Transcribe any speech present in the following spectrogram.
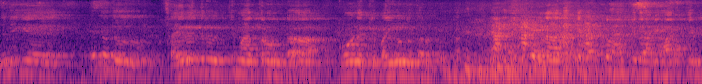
ನಿನಗೆ ಇದು ಸೈರೇಂದ್ರ ವೃತ್ತಿ ಮಾತ್ರ ಉಂಟಾ ಕೋಣಕ್ಕೆ ಬೈಯೊಂದು ತರೋದು ನಾನು ಅದಕ್ಕೆ ಕಟ್ಟು ಹಾಕಿದ ಹಾಗೆ ಹಾಕ್ತೀನಿ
